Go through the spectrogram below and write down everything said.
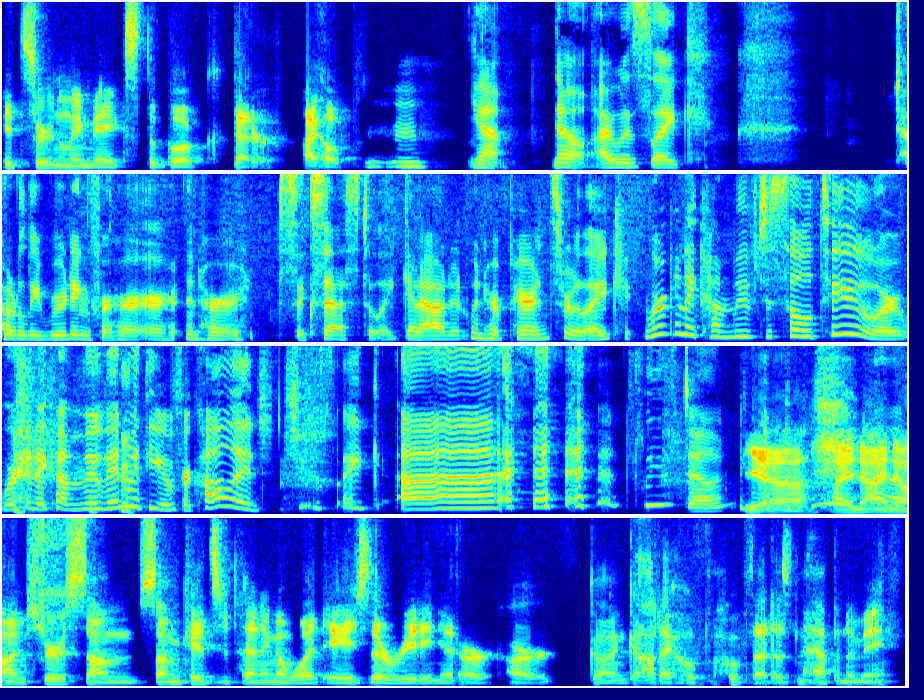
it certainly makes the book better. I hope. Mm-hmm. Yeah. No, I was like totally rooting for her and her success to like get out and when her parents were like we're going to come move to seoul too or we're going to come move in with you for college she was like uh please don't yeah i know i know um, i'm sure some some kids depending on what age they're reading it are are going god i hope hope that doesn't happen to me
